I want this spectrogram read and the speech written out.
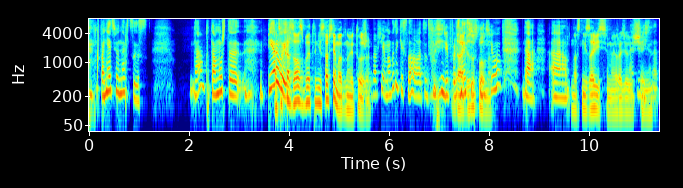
к понятию нарцисс. Да, потому что первый... Хотя, казалось бы, это не совсем одно и то же. Вообще, я могу такие слова тут в эфире произносить? Да, безусловно. Ничего? Да. А, У нас независимое радиовещание. Отлично.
